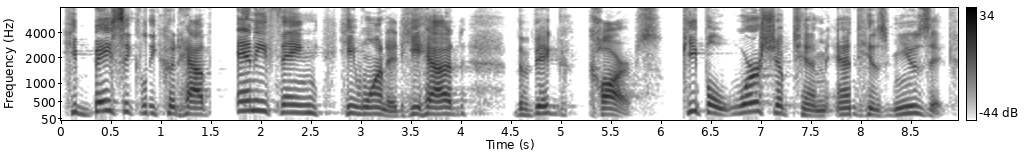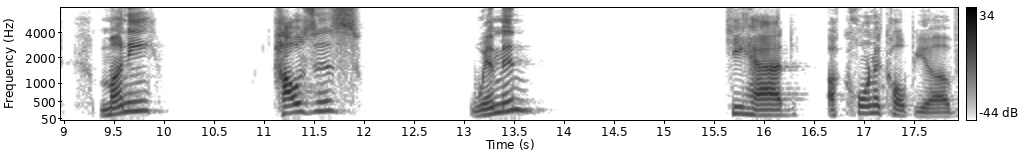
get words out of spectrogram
He basically could have anything he wanted. He had the big cars. People worshiped him and his music. Money, houses, women. He had a cornucopia of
